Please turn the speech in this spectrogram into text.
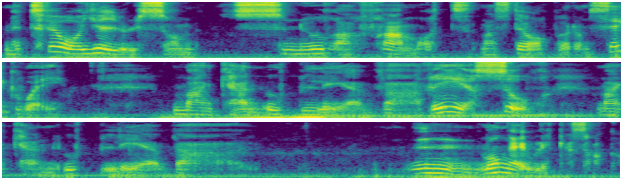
med två hjul som snurrar framåt. Man står på dem segway. Man kan uppleva resor. Man kan uppleva mm, många olika saker.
